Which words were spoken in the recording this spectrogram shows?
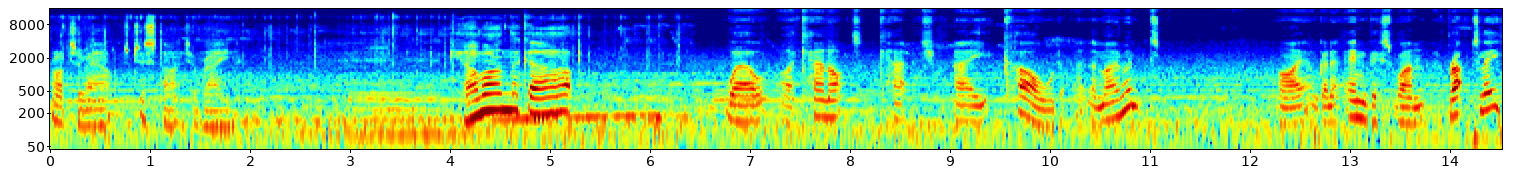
Rods are out, it's just starting to rain. Come on the carp! Well, I cannot catch a cold at the moment. I am going to end this one abruptly.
